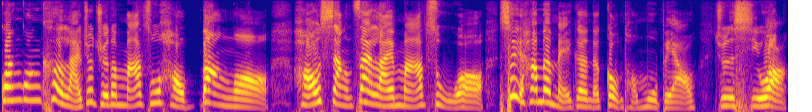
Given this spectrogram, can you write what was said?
观光客来就觉得马祖好棒哦，好想再来马祖哦，所以他们每个人的共同目标就是希望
